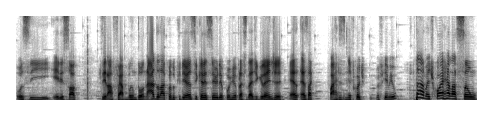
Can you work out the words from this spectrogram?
ou se ele só, sei lá, foi abandonado lá quando criança e cresceu e depois veio pra cidade grande. Essa partezinha ficou, tipo, eu fiquei meio. Tá, mas qual é a relação,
